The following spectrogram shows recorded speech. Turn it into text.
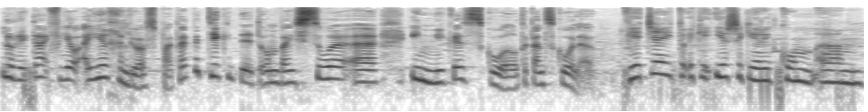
Loretta, vir jou eie geloofspad, wat beteken dit om by so 'n unieke skool te kan skoolhou? Weet jy, toe ek die eerste keer hier kom, ehm, um,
